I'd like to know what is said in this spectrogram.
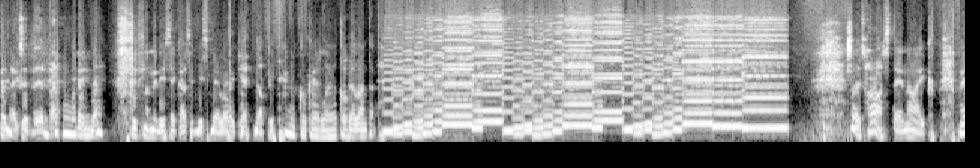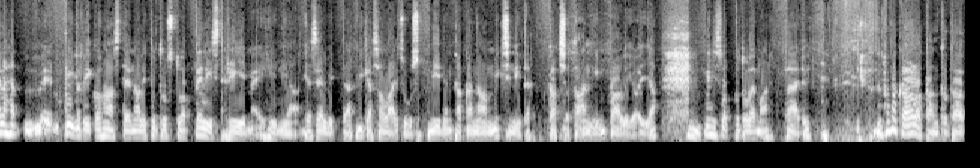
Mennäänkö eteenpäin? Mennään. Nyt mä menin sekaisin, missä meillä on oikeat napit. No kokeillaan jotain. kobe Se olisi haasteen aika. Meillähän viime viikon haasteena oli tutustua pelistriimeihin ja, ja selvittää, että mikä salaisuus niiden takana on, miksi niitä katsotaan niin paljon ja hmm. mihin lopputulemaan päädyitte. Jos mä vaikka aloitan, tota,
